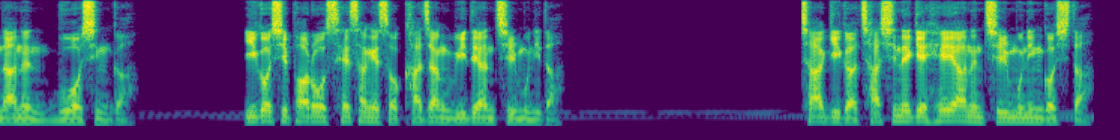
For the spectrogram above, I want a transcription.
나는 무엇인가? 이것이 바로 세상에서 가장 위대한 질문이다. 자기가 자신에게 해야 하는 질문인 것이다.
